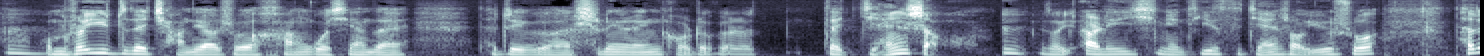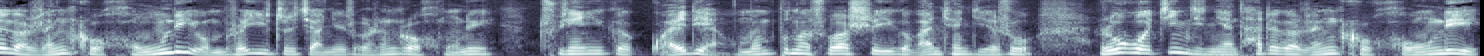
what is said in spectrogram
嗯，我们说一直在强调说，韩国现在它这个适龄人口这个在减少。嗯，所以二零一七年第一次减少，也就是说，它这个人口红利，我们说一直讲究这个人口红利出现一个拐点，我们不能说是一个完全结束。如果近几年它这个人口红利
